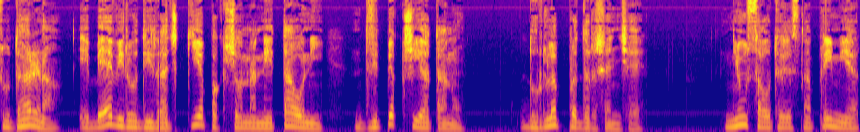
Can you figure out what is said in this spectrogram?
સુધારણા એ બે વિરોધી રાજકીય પક્ષોના નેતાઓની દ્વિપક્ષીયતાનું દુર્લભ પ્રદર્શન છે ન્યૂ સાઉથ વેલ્સના પ્રીમિયર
